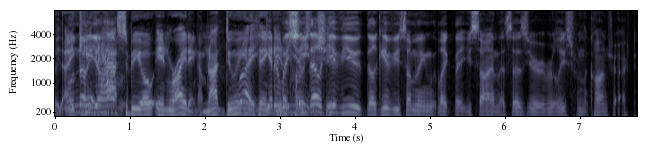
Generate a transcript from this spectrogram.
I Well, no, can't. It you'll has have- to be o- in writing. I'm not doing Right, anything get a in But receipt. you, person. they'll shit. give you they'll give you something like that you sign that says you're released from the contract.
